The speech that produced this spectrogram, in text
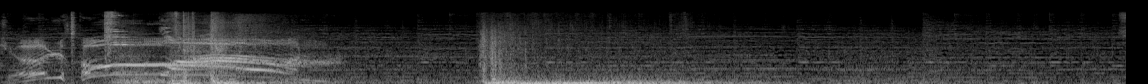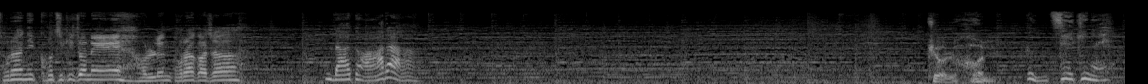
결혼! 소란이 커지기 전에 얼른 돌아가자. 나도 알아. 결혼 끔찍이네.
